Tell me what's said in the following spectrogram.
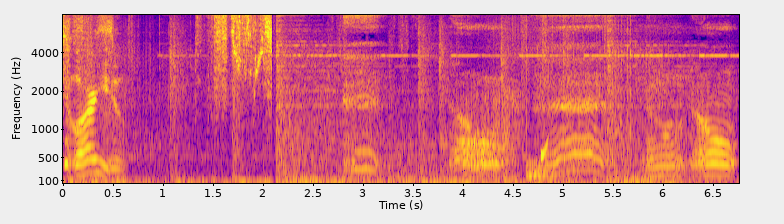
Who are you? No. No, no.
